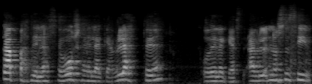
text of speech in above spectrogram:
capas de la cebolla de la que hablaste, o de la que habla- no sé si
